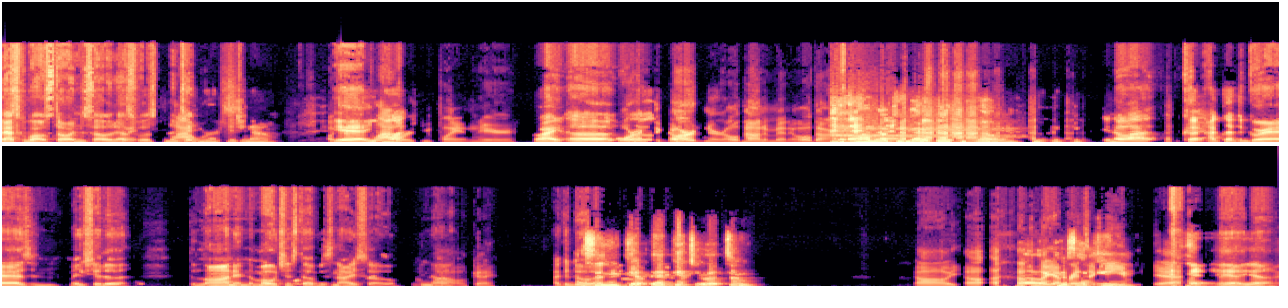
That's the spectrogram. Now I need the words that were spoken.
Basketball's starting, so that's Wait, what's going to take my flowers? attention now. What Yeah, kind of you know- flowers you planting here? Right. Uh, Warrick uh, the gardener. Hold on a minute. Hold on. You got a green thumb. you know, I cut I cut the grass and make sure the the lawn and the mulch and stuff is nice. So you know, Wow. Okay. I could do I it. see you kept that picture up too. Oh, uh, oh yeah, Prince Prince Hakeem. Hakeem. Yeah. yeah, yeah.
